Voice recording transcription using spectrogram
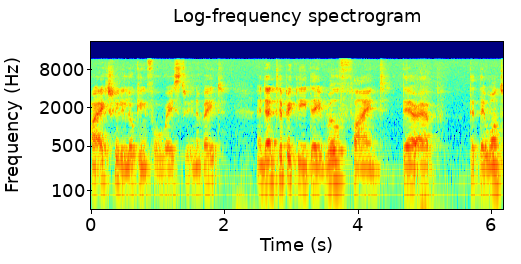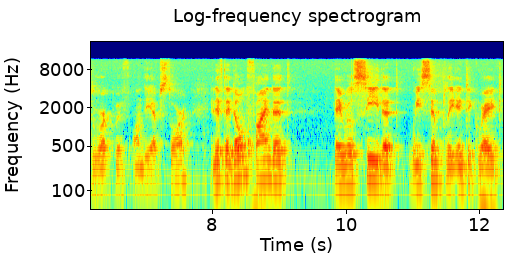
are actually looking for ways to innovate, and then typically they will find their app that they want to work with on the App Store. And if they don't find it, they will see that we simply integrate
